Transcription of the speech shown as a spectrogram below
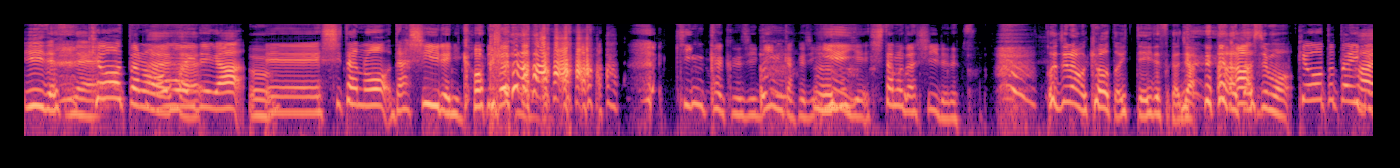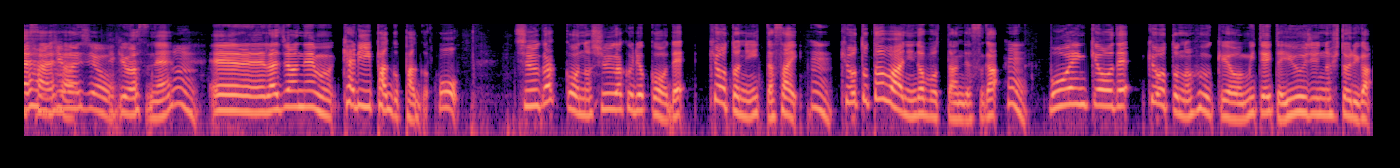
いいですね。京都の思い出が、いはえー下の出し入れに変わりました。金閣寺銀閣寺、うん。いえいえ下の出し入れです。こちらも京都行っていいですか？じゃあ 私も。京都対決行きましょう、行きますね。うん。えーラジオネームキャリーパグパグ。中学校の修学旅行で京都に行った際うん。京都タワーに登ったんですがうん。望遠鏡で京都の風景を見ていた友人の一人が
